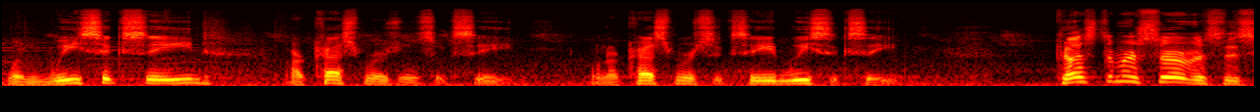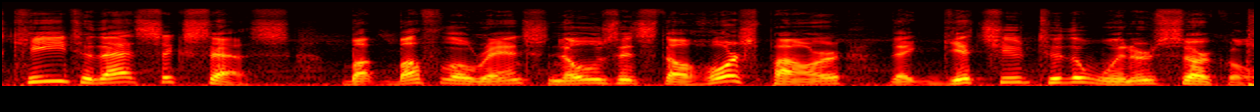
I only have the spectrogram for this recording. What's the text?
when we succeed, our customers will succeed. When our customers succeed, we succeed. Customer service is key to that success, but Buffalo Ranch knows it's the horsepower that gets you to the winner's circle.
